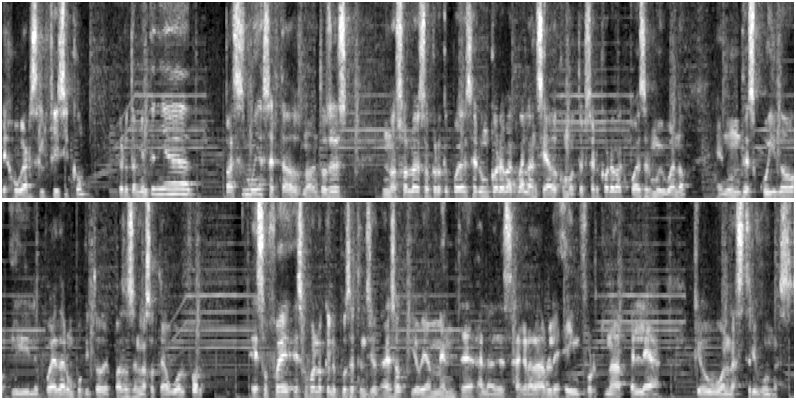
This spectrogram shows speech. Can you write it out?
de, jugarse el físico, pero también tenía pases muy acertados, ¿no? Entonces, no solo eso, creo que puede ser un coreback balanceado como tercer coreback, puede ser muy bueno en un descuido y le puede dar un poquito de pasos en la azotea a Wolford. Eso fue, eso fue lo que le puse atención a eso y obviamente a la desagradable e infortunada pelea que hubo en las tribunas.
